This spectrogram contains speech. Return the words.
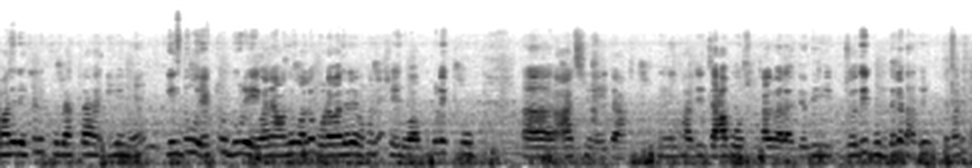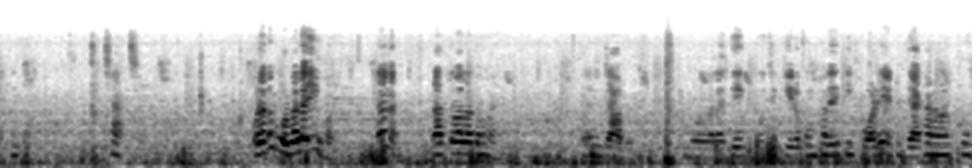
আমাদের এখানে খুব একটা ইয়ে নেই কিন্তু একটু দূরে মানে আমাদের বলো গোড়াবাজারে ওখানে সেই দোয়াপুকুরে খুব আছে এটা। ভাবছি যাব সকালবেলা যদি যদি ঘুম থেকে তাড়াতাড়ি উঠতে পারি তখন। ইচ্ছা আছে। ওরা তো ভোরবেলাই হয় না না? রাত্রেবেলা তো হয় না। যাব। ভোরবেলা দেখব যে কীরকমভাবে কী করে একটু দেখার আমার খুব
